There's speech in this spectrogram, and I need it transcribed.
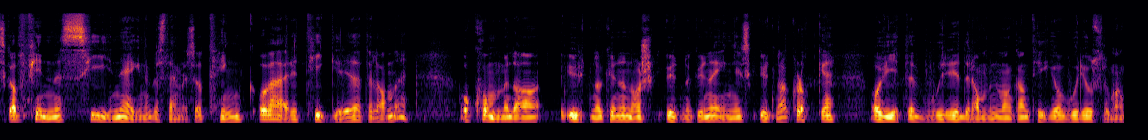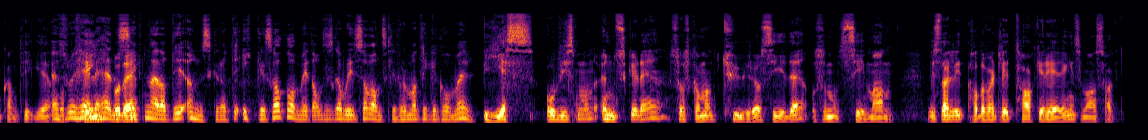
skal finne sine egne bestemmelser. Og tenk å være tigger i dette landet. Og komme da uten å kunne norsk, uten å kunne engelsk, uten å ha klokke og vite hvor i Drammen man kan tigge, og hvor i Oslo man kan tigge. Jeg tror hele hensikten er at de ønsker at det ikke skal komme hit, at det skal bli så vanskelig for dem at det ikke kommer. Yes. Og hvis man ønsker det, så skal man ture å si det, og så sier man Hvis det hadde vært litt tak i regjeringen, som har sagt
